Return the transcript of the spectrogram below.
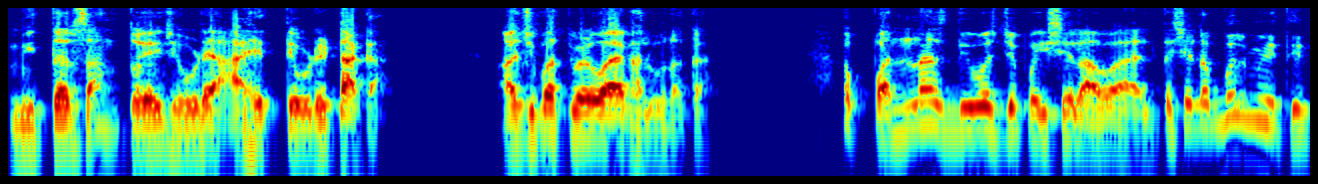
मी तर सांगतोय जेवढे आहेत तेवढे टाका. अजिबात वेळ वाया घालवू नका. पन्नास दिवस जे पैसे लावाल तसे डबल मिळतील.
